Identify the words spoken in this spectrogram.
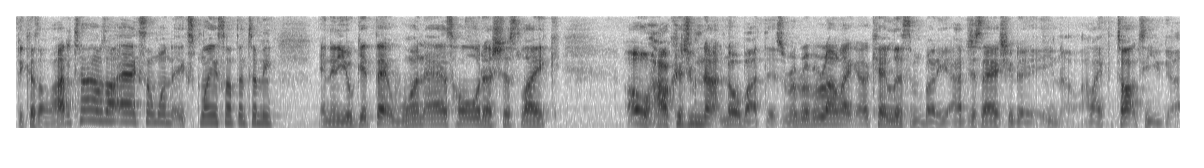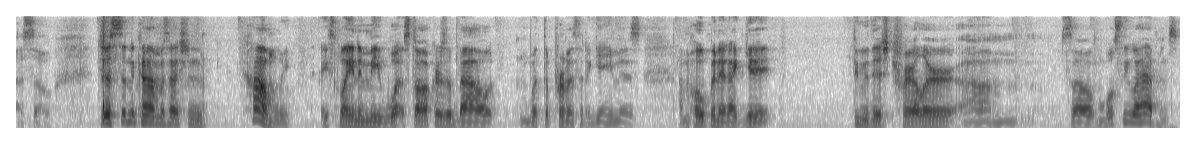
because a lot of times I'll ask someone to explain something to me, and then you'll get that one asshole that's just like, oh, how could you not know about this? Blah, blah, blah. I'm like, okay, listen, buddy, I just asked you to, you know, I like to talk to you guys. So just in the comment section, calmly explain to me what Stalker's about, what the premise of the game is. I'm hoping that I get it through this trailer. Um, so we'll see what happens.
